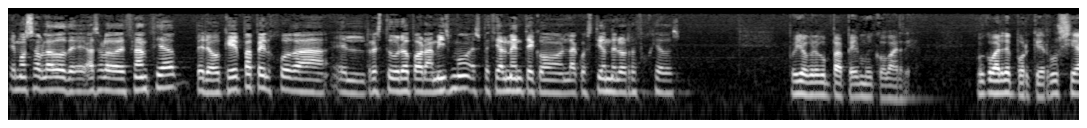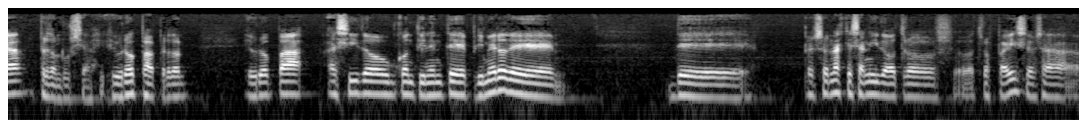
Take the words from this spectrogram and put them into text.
Hemos hablado de, has hablado de Francia, pero ¿qué papel juega el resto de Europa ahora mismo, especialmente con la cuestión de los refugiados? Pues yo creo que un papel muy cobarde. Muy cobarde porque Rusia, perdón, Rusia, Europa, perdón, Europa ha sido un continente primero de, de personas que se han ido a otros, a otros países. O sea,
